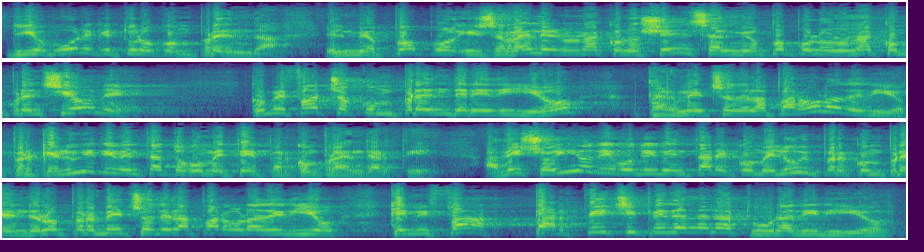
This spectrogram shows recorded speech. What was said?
Dio vuole che tu lo comprenda. Il mio popolo, Israele non ha conoscenza, il mio popolo non ha comprensione. Come faccio a comprendere Dio? Per mezzo della parola di Dio, perché Lui è diventato come te per comprenderti. Adesso io devo diventare come Lui per comprenderlo per mezzo della parola di Dio, che mi fa partecipe della natura di Dio.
